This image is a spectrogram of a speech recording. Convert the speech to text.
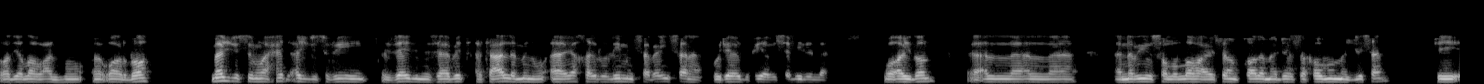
رضي الله عنه وأرضاه. مجلس واحد أجلس فيه زيد بن ثابت أتعلم منه آية خير لي من سبعين سنة أجاهد فيها في سبيل الله. وأيضا النبي صلى الله عليه وسلم قال ما جلس قوم مجلسا في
